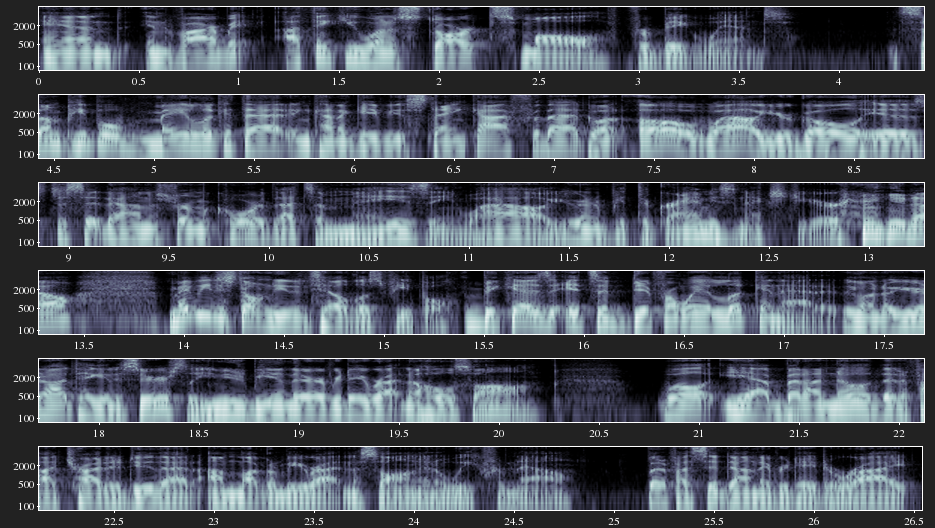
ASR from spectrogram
and environment, I think you want to start small for big wins. Some people may look at that and kind of give you a stank eye for that, going, oh, wow, your goal is to sit down and strum a chord. That's amazing. Wow, you're going to beat the Grammys next year. you know, maybe you just don't need to tell those people because it's a different way of looking at it. Going, oh, you're not taking it seriously. You need to be in there every day writing a whole song. Well, yeah, but I know that if I try to do that, I'm not going to be writing a song in a week from now. But if I sit down every day to write,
